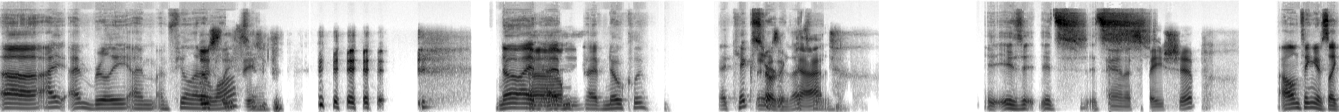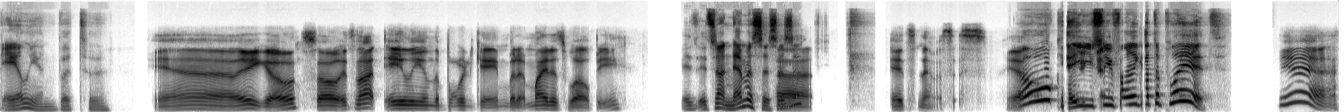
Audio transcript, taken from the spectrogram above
Uh, I I'm really I'm I'm feeling at a loss. No, I, I, have, Um, I have no clue. A Kickstarter. a that's cat really, i- is it? It's it's. and a spaceship. I don't think it's like Alien, but uh, Yeah, there you go. So it's not Alien the board game, but it might as well be. it, it's not Nemesis, is Uh, it? It's Nemesis. Yeah. Oh, okay. You so you finally got to play it. Yeah.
